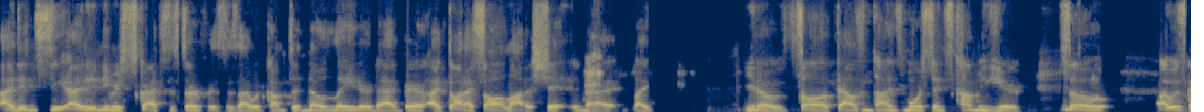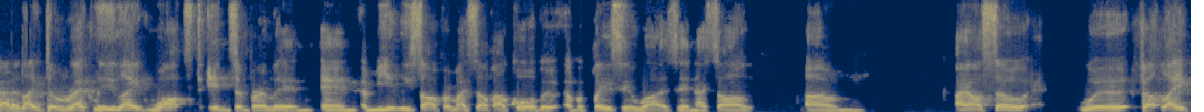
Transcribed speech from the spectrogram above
I didn't see. I didn't even scratch the surface, as I would come to know later. That I, I thought I saw a lot of shit, and I like, you know, saw a thousand times more since coming here. So I was kind of like directly like waltzed into Berlin and immediately saw for myself how cool of a, of a place it was. And I saw, um, I also would felt like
